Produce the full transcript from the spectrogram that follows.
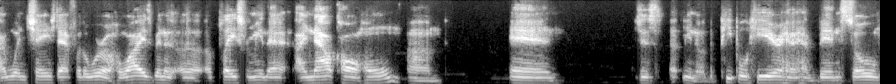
I wouldn't change that for the world. Hawaii has been a, a, a place for me that I now call home, um, and just uh, you know the people here have, have been so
